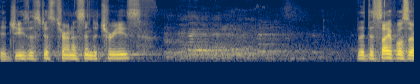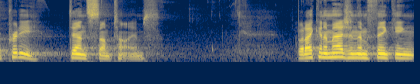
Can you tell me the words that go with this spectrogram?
Did Jesus just turn us into trees? the disciples are pretty dense sometimes. But I can imagine them thinking,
